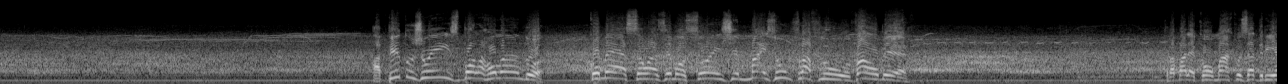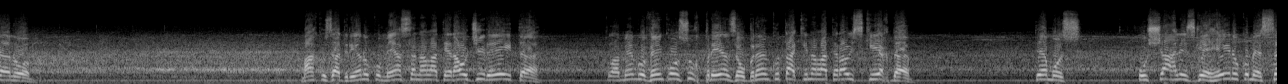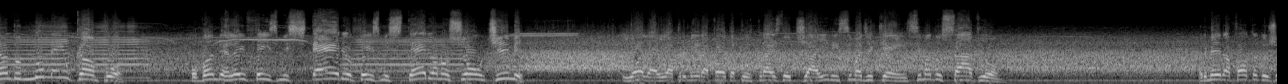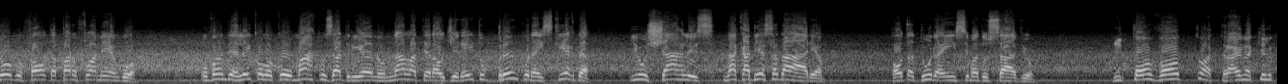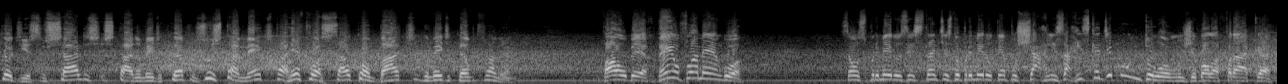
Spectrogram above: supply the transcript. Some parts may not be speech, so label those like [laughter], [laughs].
Apita o juiz, bola rolando. Começam as emoções de mais um Fla-Flu. Valber. Trabalha com o Marcos Adriano. Marcos Adriano começa na lateral direita. Flamengo vem com surpresa. O branco está aqui na lateral esquerda. Temos o Charles Guerreiro começando no meio-campo. O Vanderlei fez mistério, fez mistério, anunciou um time. E olha aí a primeira falta por trás do Jair em cima de quem? Em cima do Sávio. Primeira falta do jogo, falta para o Flamengo. O Vanderlei colocou o Marcos Adriano na lateral direita, o Branco na esquerda e o Charles na cabeça da área. Falta dura aí em cima do Sávio. Então volto atrás naquilo que eu disse. O Charles está no meio de campo justamente para reforçar o combate do meio de campo do Flamengo. Valber, vem o Flamengo. São os primeiros instantes do primeiro tempo. Charles arrisca de muito longe, bola fraca.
